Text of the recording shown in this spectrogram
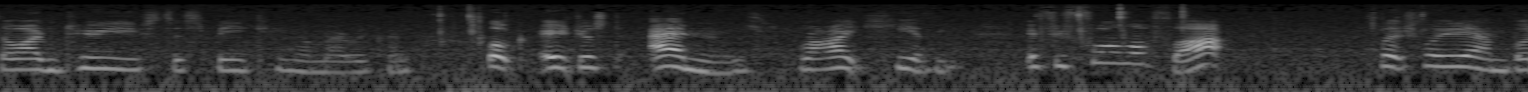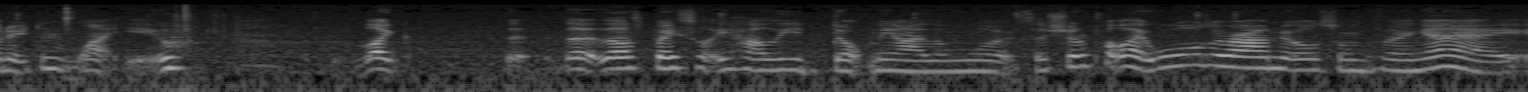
so I'm too used to speaking American. Look, it just ends right here. If you fall off that, literally end, but it didn't let you. Like, th th that's basically how the Adopt Me Island works. They should have put like walls around it or something, eh?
